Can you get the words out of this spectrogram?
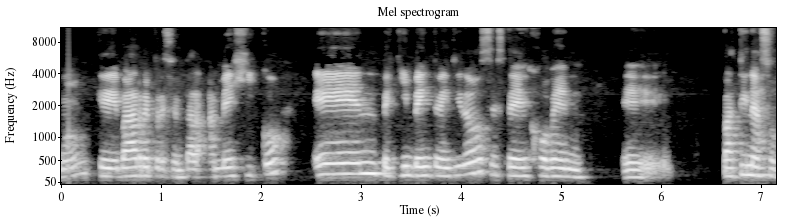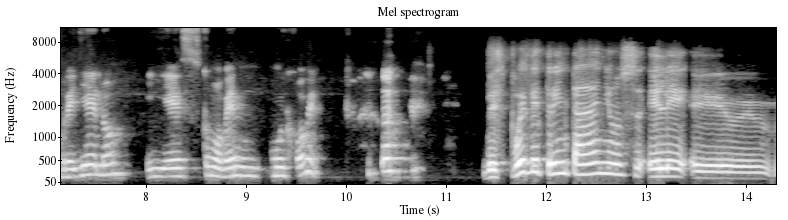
¿no? que va a representar a México en Pekín 2022. Este joven eh, patina sobre hielo y es, como ven, muy joven. Después de 30 años, eh,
